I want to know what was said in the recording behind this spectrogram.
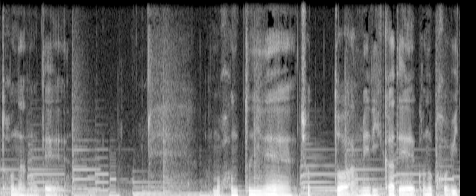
となので。もう本当にねちょっとアメリカでこの COVID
